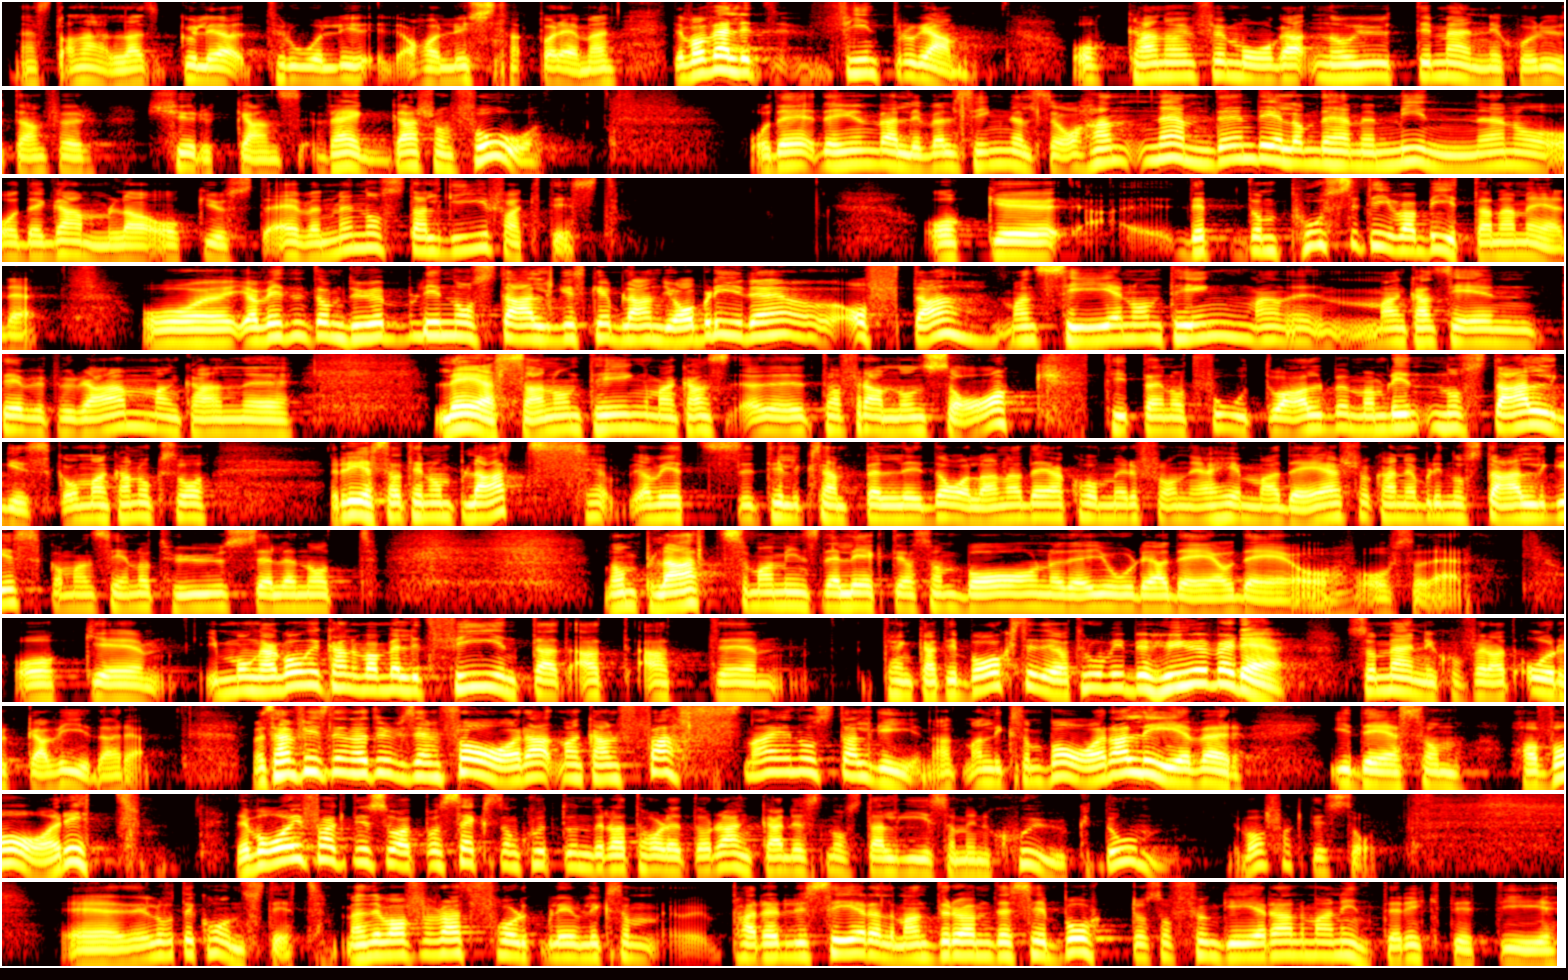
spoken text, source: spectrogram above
Nästan alla skulle jag tro har lyssnat på det. Men det var ett väldigt fint program. Och han har en förmåga att nå ut till människor utanför kyrkans väggar som få. Och det, det, är ju en väldig välsignelse. Och han nämnde en del om det här med minnen och, och det gamla och just även med nostalgi faktiskt. Och eh, det, de positiva bitarna med det. Och jag vet inte om du blir nostalgisk ibland, jag blir det ofta. Man ser någonting, man, man kan se en tv-program, man kan eh, läsa någonting, man kan eh, ta fram någon sak, titta i något fotoalbum, man blir nostalgisk och man kan också resa till någon plats. Jag vet till exempel i Dalarna där jag kommer ifrån, när jag är hemma där så kan jag bli nostalgisk om man ser något hus eller något, någon plats som man minns, där lekte jag som barn och där gjorde jag det och det och, och sådär. Och eh, många gånger kan det vara väldigt fint att, att, att eh, tänka tillbaka till det. Jag tror vi behöver det som människor för att orka vidare. Men sen finns det naturligtvis en fara att man kan fastna i nostalgin, att man liksom bara lever i det som har varit. Det var ju faktiskt så att på 1600-1700-talet rankades nostalgi som en sjukdom. Det var faktiskt så. Eh, det låter konstigt, men det var för att folk blev liksom paralyserade. Man drömde sig bort och så fungerade man inte riktigt i,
